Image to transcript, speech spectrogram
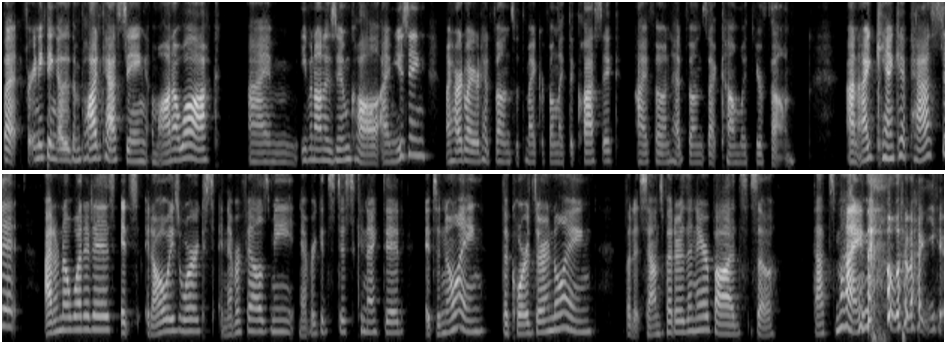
But for anything other than podcasting, I'm on a walk. I'm even on a Zoom call. I'm using my hardwired headphones with the microphone, like the classic iPhone headphones that come with your phone. And I can't get past it. I don't know what it is. It's it always works. It never fails me. It never gets disconnected. It's annoying. The cords are annoying, but it sounds better than AirPods. So that's mine. what about you?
